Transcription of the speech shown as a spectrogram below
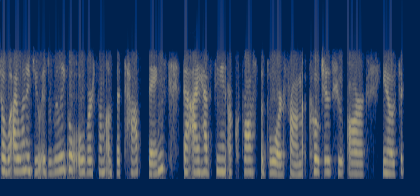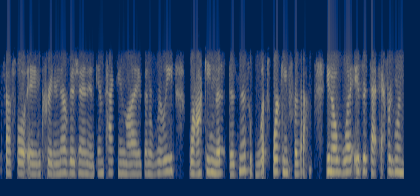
So what i want to do is really go over some of the top things that i have seen across the board from coaches who are you know successful in creating their vision and impacting lives and really rocking this business what's working for them? You know what is it that everyone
